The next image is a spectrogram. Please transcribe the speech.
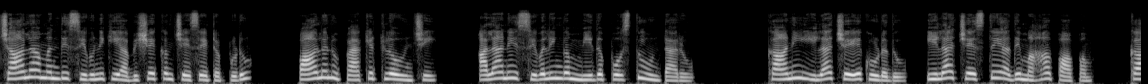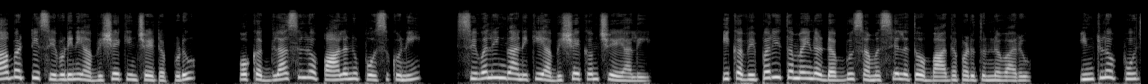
చాలామంది శివునికి అభిషేకం చేసేటప్పుడు పాలను ప్యాకెట్లో ఉంచి అలానే శివలింగం మీద పోస్తూ ఉంటారు. కాని ఇలా చేయకూడదు. ఇలా చేస్తే అది మహాపాపం. కాబట్టి శివుడిని అభిషేకించేటప్పుడు ఒక గ్లాసులో పాలను పోసుకుని శివలింగానికి అభిషేకం చేయాలి. ఇక విపరీతమైన డబ్బు సమస్యలతో బాధపడుతున్నవారు ఇంట్లో పూజ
